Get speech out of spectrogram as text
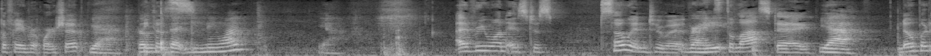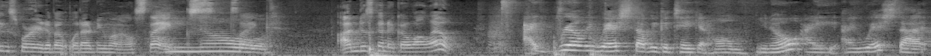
the favorite worship. Yeah. The, Because- that evening one? Yeah. Everyone is just so into it. Right. It's the last day. Yeah. Nobody's worried about what anyone else thinks. know. It's like, I'm just gonna go all out. I really wish that we could take it home. You know, I I wish that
